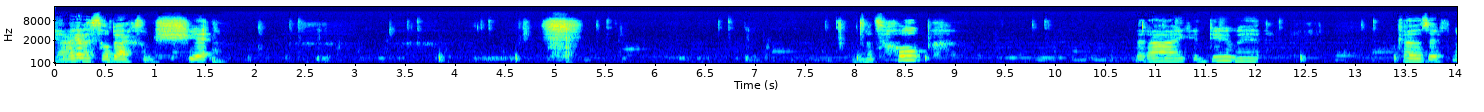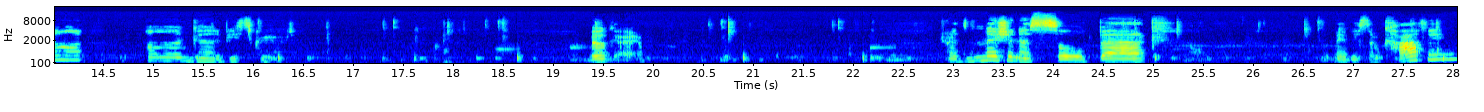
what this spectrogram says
Yeah, I gotta sell back some shit. Let's hope that I can do it. Because if not, I'm gonna be screwed. Okay. Transmission is sold back. Maybe some coughing.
